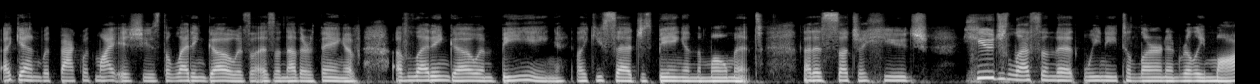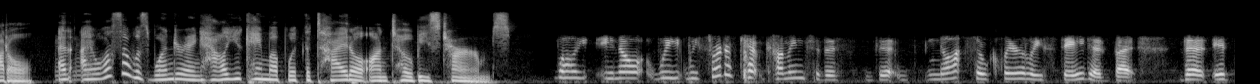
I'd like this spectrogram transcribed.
Again, with back with my issues, the letting go is, is another thing of, of letting go and being, like you said, just being in the moment. That is such a huge, huge lesson that we need to learn and really model. And I mm-hmm. also was wondering how you came up with the title on Toby's terms. Well, you know, we we sort of kept coming to this that not so clearly stated, but that it,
